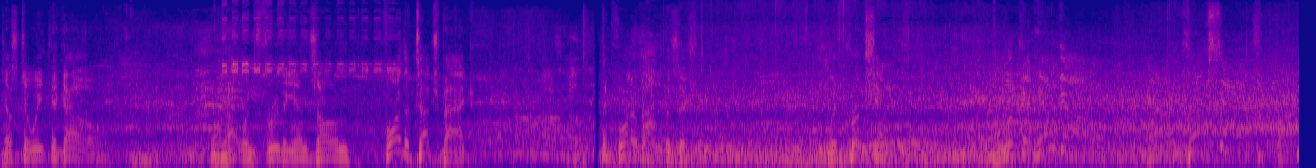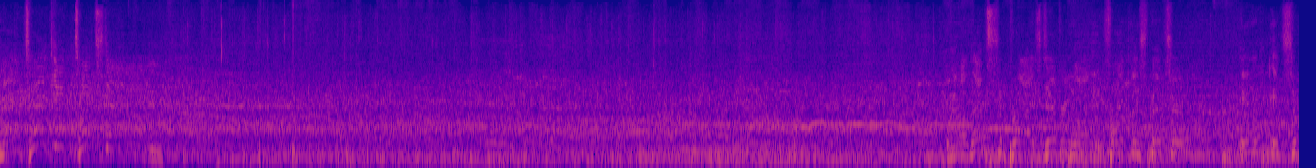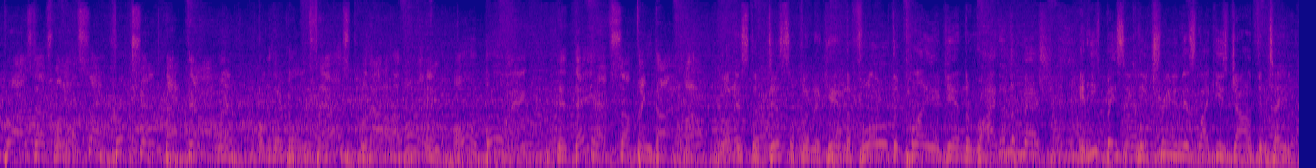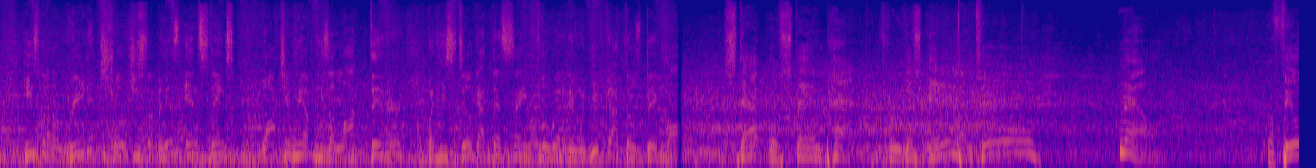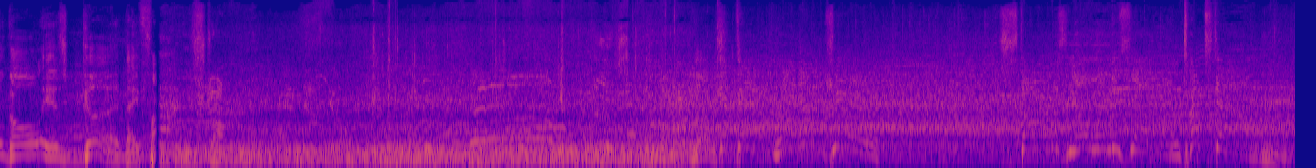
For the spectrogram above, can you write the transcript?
just a week ago. And that one's through the end zone for the touchback. The quarterback position with Cruickshank. Look at him go. Aron Cruickshank may take it. Touchdown. Well, that surprised everyone, and frankly, Spencer, it, it surprised us. When I saw Cruickshank back there, I went, oh, they're going fast without a huddle, and oh boy, did they have something dialed up. Well, it's the discipline again, the flow of the play again, the ride in the mesh, and he's basically treating this like he's Jonathan Taylor. He's going to read it, shows you some of his instincts. Watching him, he's a lot thinner, but he's still got that same fluidity. When you've got those big hauls, Stat will stand pat through this game until now. The field goal is good. They find he's strong. Look at that, right on cue. Stars know when to shine. Touchdown.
